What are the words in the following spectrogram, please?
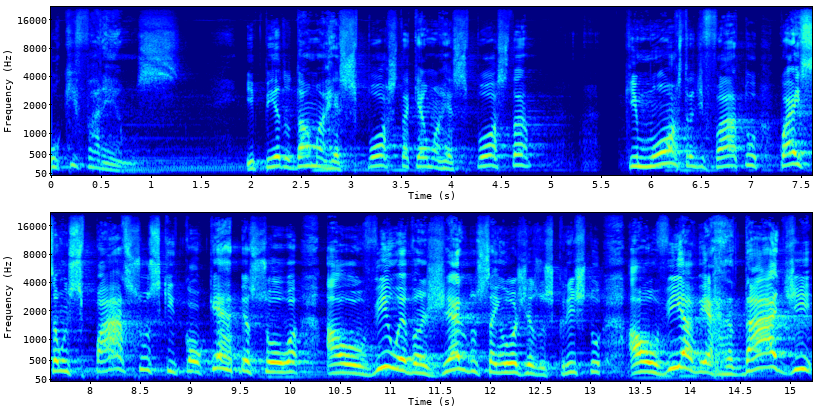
o que faremos? E Pedro dá uma resposta que é uma resposta que mostra de fato quais são os passos que qualquer pessoa, ao ouvir o Evangelho do Senhor Jesus Cristo, ao ouvir a verdade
